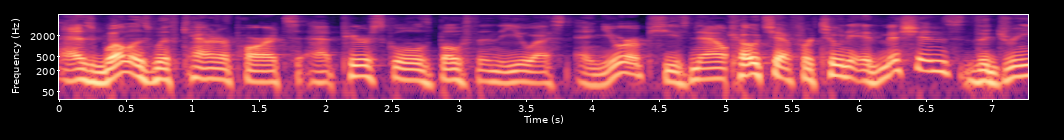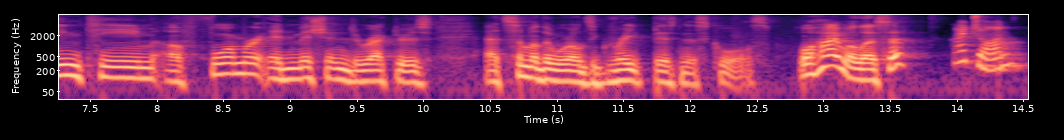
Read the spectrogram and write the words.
as well as with counterparts at peer schools both in the US and Europe. She's now coach at Fortuna Admissions, the dream team of former admission directors at some of the world's great business schools. Well, hi, Melissa. Hi, John.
